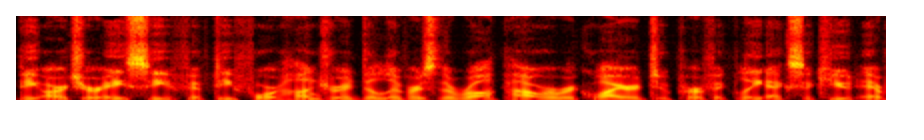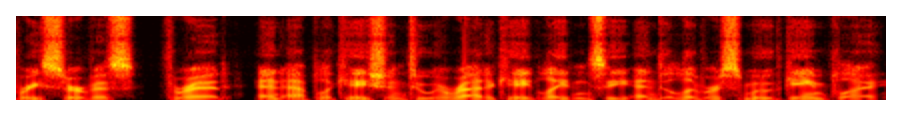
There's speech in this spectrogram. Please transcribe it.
the Archer AC5400 delivers the raw power required to perfectly execute every service, thread, and application to eradicate latency and deliver smooth gameplay.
